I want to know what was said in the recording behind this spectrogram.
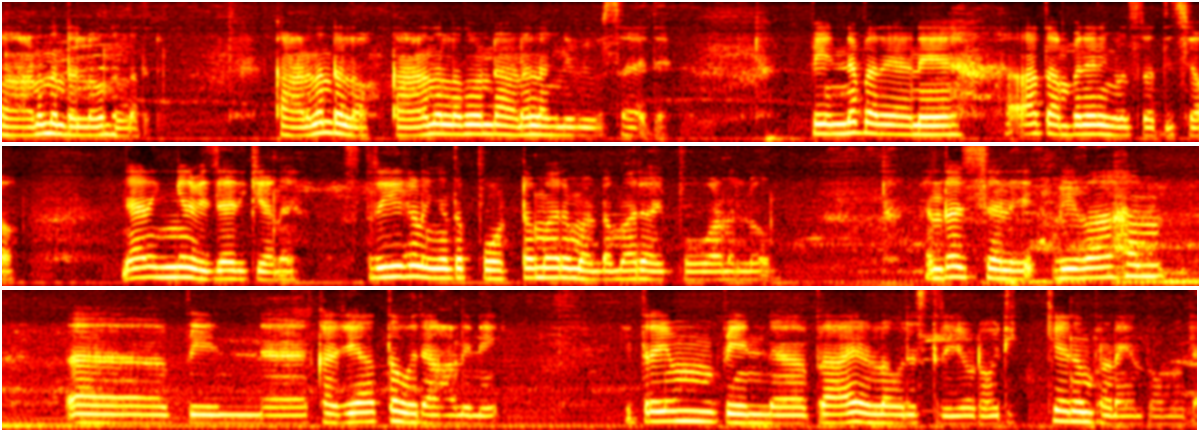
കാണുന്നുണ്ടല്ലോ എന്നുള്ളത്. കാണുന്നുണ്ടല്ലോ. കാണുന്നുള്ളത് കൊണ്ടാണല്ലോ അങ്ങനെ വ്യൂസ് ആയത്. പിന്നെ പറയാൻ ആ തമ്പനെ നിങ്ങൾ ശ്രദ്ധിച്ചോ? ഞാനിങ്ങനെ വിചാരിക്കുകയാണ് സ്ത്രീകൾ ഇങ്ങനത്തെ പൊട്ടന്മാരും മണ്ടന്മാരും ആയി പോവാണല്ലോ. എന്താ വെച്ചാൽ വിവാഹം പിന്നെ കഴിയാത്ത ഒരാണിനെ. ഇത്രയും പിന്നെ പ്രായമുള്ള ഒരു സ്ത്രീയോട് ഒരിക്കലും പ്രണയം തോന്നില്ല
